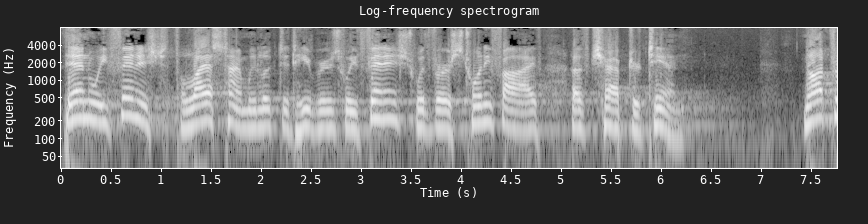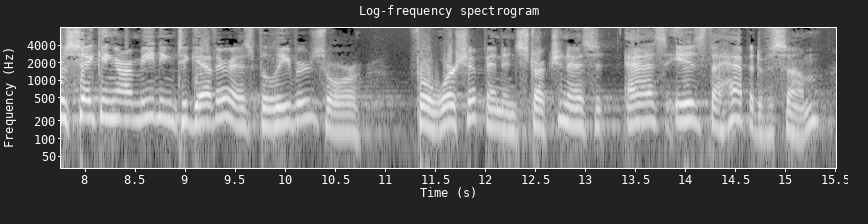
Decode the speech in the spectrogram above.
Then we finished, the last time we looked at Hebrews, we finished with verse 25 of chapter 10. Not forsaking our meeting together as believers or for worship and instruction, as, as is the habit of some,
